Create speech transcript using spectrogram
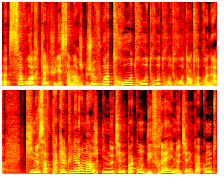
euh, savoir calculer sa marge. Je vois trop, trop, trop, trop, trop d'entrepreneurs qui ne savent pas calculer leur marge. Ils ne tiennent pas compte des frais, ils ne tiennent pas compte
